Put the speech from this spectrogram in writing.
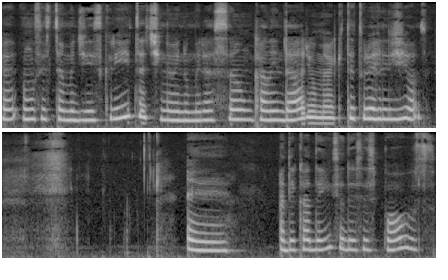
é um sistema de escrita, tinha uma enumeração, um calendário e uma arquitetura religiosa. É, a decadência desses povos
